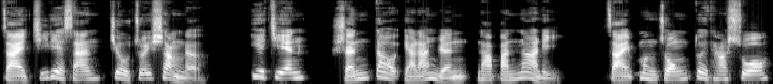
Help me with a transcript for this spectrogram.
在基列山就追上了。夜间，神到亚兰人拉班那里，在梦中对他说。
